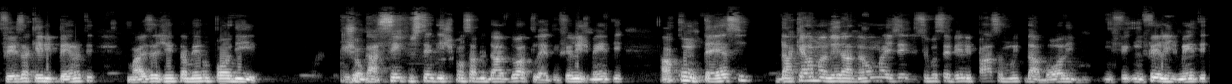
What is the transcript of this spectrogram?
fez aquele pênalti, mas a gente também não pode jogar 100% de responsabilidade do atleta. Infelizmente, acontece, daquela maneira não, mas ele, se você vê, ele passa muito da bola e infelizmente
